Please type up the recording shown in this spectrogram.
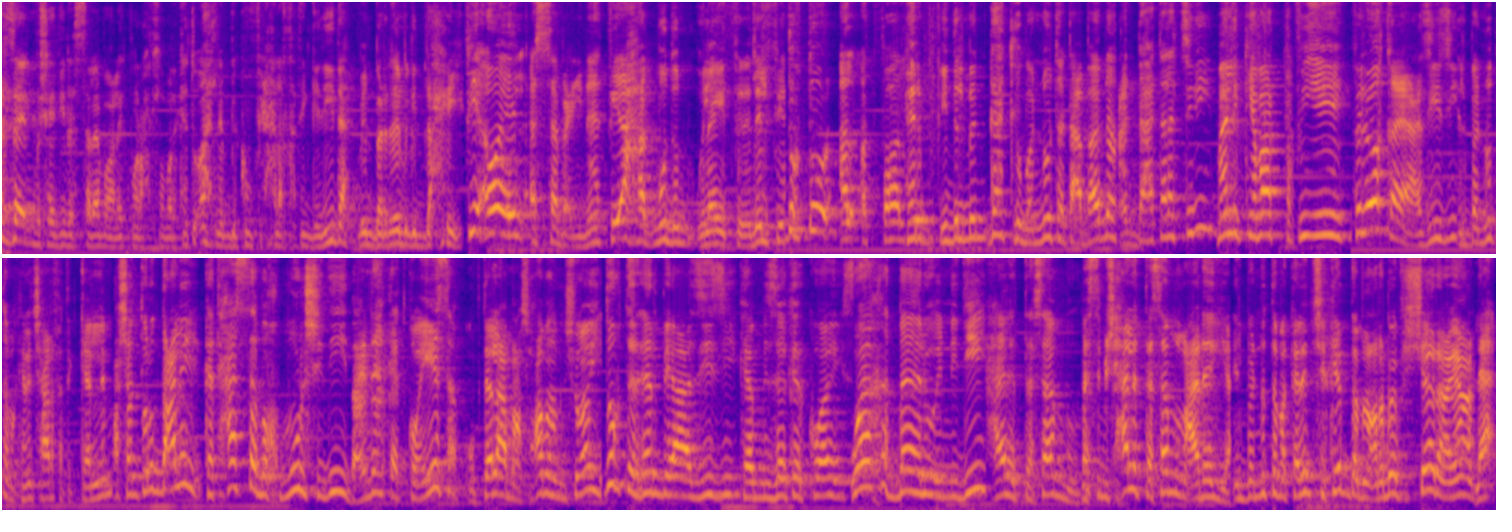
أعزائي المشاهدين السلام عليكم ورحمة الله وبركاته. أهلا بكم في حلقة جديدة من برنامج الدحيح. في أوائل السبعينات في أحد مدن ولاية فيلادلفيا دكتور الأطفال هيرب فيدلمان جات له بنوتة تعبانة عندها ثلاث سنين. مالك يا بطه في إيه؟ في الواقع يا عزيزي البنوتة ما كانتش عارفة تتكلم عشان ترد عليه. كانت حاسة بخمول شديد مع انها كانت كويسة وبتلعب مع صحابها من شوية. دكتور هيرب يا عزيزي كان مذاكر كويس واخد باله إن دي حالة تسمم بس مش حالة تسمم عادية. البنوتة ما كانتش كبدة من العربيه في الشارع يعني. لا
